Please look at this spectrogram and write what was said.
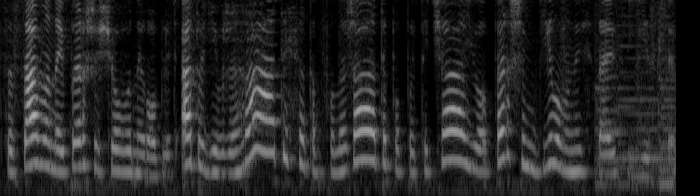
Це саме найперше, що вони роблять. А тоді вже гратися, там полежати, попити чаю, а першим ділом вони сідають їсти.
